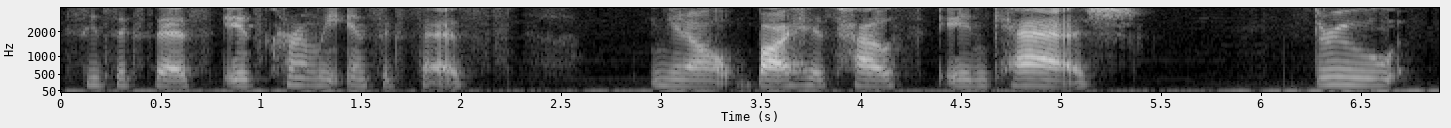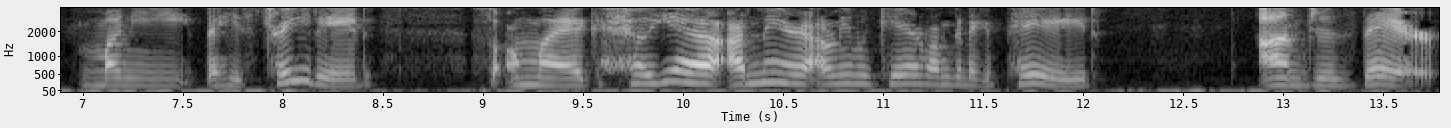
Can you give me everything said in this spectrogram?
seen success, is currently in success, you know, bought his house in cash through money that he's traded. So I'm like, hell yeah, I'm there. I don't even care if I'm gonna get paid. I'm just there.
